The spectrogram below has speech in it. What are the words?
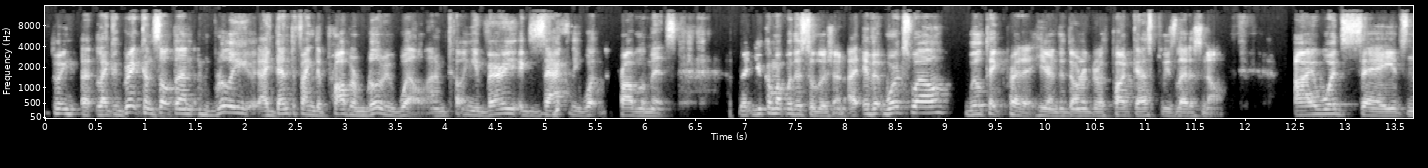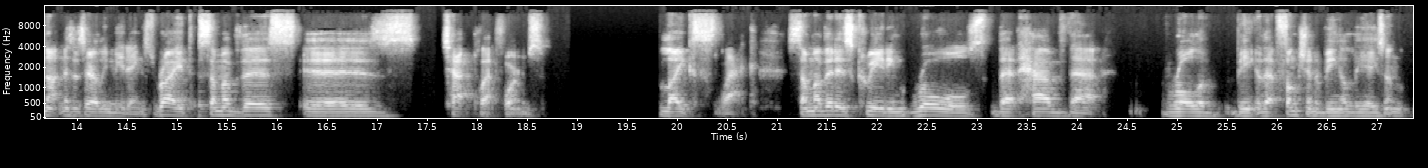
doing uh, like a great consultant, really identifying the problem really well. I'm telling you very exactly what the problem is. But you come up with a solution. If it works well, we'll take credit here in the Donor Growth Podcast. Please let us know. I would say it's not necessarily meetings, right? Some of this is chat platforms like Slack. Some of it is creating roles that have that role of being that function of being a liaison.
